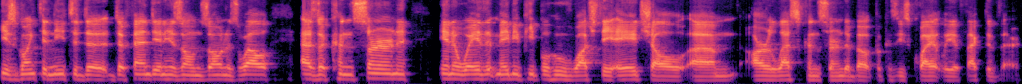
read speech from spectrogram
he's going to need to de- defend in his own zone as well as a concern in a way that maybe people who've watched the AHL um, are less concerned about because he's quietly effective there.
